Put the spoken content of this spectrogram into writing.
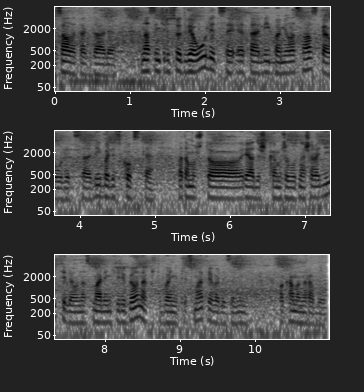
м, зал и так далее. Нас интересуют две улицы. Это либо Милославская улица, либо Лесковская. Потому что рядышком живут наши родители, у нас маленький ребенок, чтобы они присматривали за ним, пока мы на работе.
